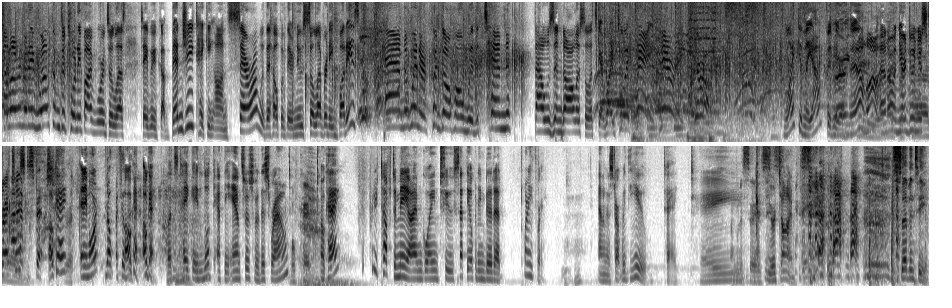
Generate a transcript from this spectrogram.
Hello, everybody. Welcome to 25 Words or Less. Today we've got Benji taking on Sarah with the help of their new celebrity buddies. And the winner could go home with $10,000. So let's get right to it. Hey, Mary, you're up. I'm Liking the outfit here. Thank yeah, you. huh? I I know, and you're doing your stretches? I have to stretch. Okay. Any more? No, I feel good. Okay, okay. Let's take a look at the answers for this round. Okay. Okay? Pretty tough to me. I'm going to set the opening bid at 23. And I'm going to start with you, Taye. Taye. I'm gonna say Your time. 17.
